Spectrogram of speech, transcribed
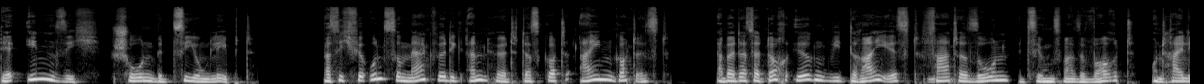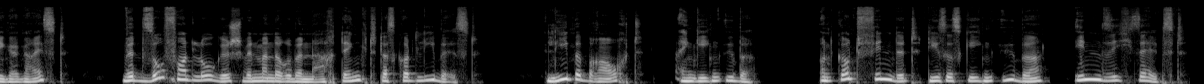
der in sich schon Beziehung lebt. Was sich für uns so merkwürdig anhört, dass Gott ein Gott ist, aber dass er doch irgendwie drei ist, Vater, Sohn bzw. Wort und Heiliger Geist, wird sofort logisch, wenn man darüber nachdenkt, dass Gott Liebe ist. Liebe braucht ein Gegenüber. Und Gott findet dieses Gegenüber in sich selbst,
